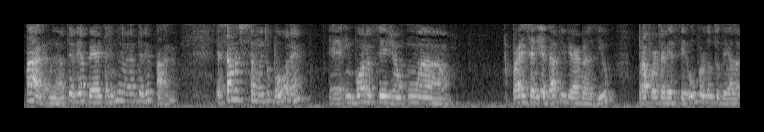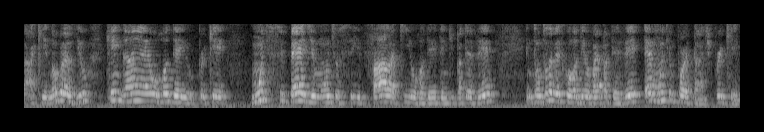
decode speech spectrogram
paga. Não é uma TV aberta ainda, é uma TV paga. Essa é uma notícia muito boa, né? É, embora seja uma parceria da PBR Brasil para fortalecer o produto dela aqui no Brasil, quem ganha é o rodeio, porque muito se pede, muito se fala que o rodeio tem que ir para TV. Então toda vez que o rodeio vai para TV é muito importante, porque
